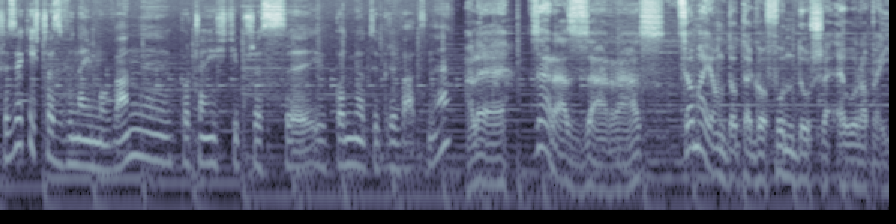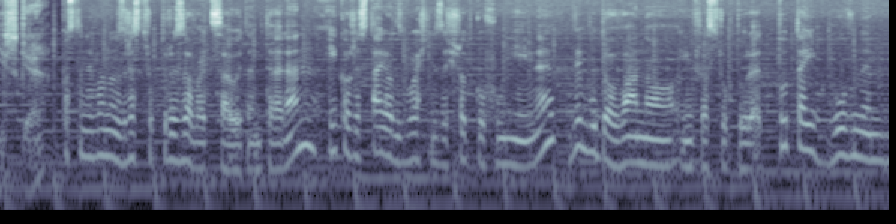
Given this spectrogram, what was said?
przez jakiś czas wynajmowany po części przez e, podmioty prywatne. Ale zaraz, zaraz, co mają do tego fundusze europejskie? Postanowiono zrestrukturyzować cały ten teren i korzystając właśnie ze środków unijnych wybudowano infrastrukturę. Tutaj głównym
